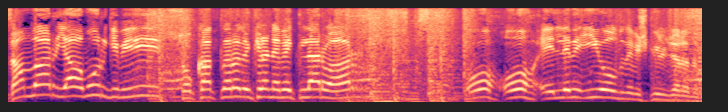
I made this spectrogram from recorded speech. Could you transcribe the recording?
Zamlar yağmur gibi sokaklara dökülen emekliler var. Oh oh elleme iyi oldu demiş Gülcan Hanım.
